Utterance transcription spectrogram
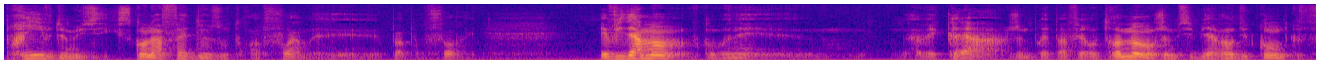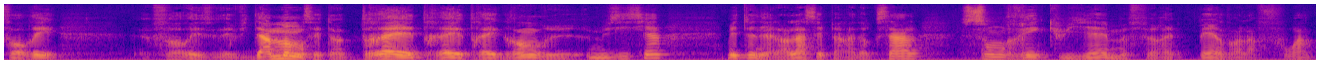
prive de musique. Ce qu'on a fait deux ou trois fois, mais pas pour forêt. Évidemment, vous comprenez, avec l'art, je ne pourrais pas faire autrement. Je me suis bien rendu compte que Forêt, Forêt, évidemment, c'est un très, très, très grand musicien. Mais tenez, alors là, c'est paradoxal. Son requiem me ferait perdre la foi.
